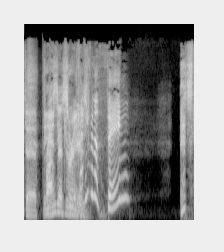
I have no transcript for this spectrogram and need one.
the, The processor dream. Is that even a thing? It's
